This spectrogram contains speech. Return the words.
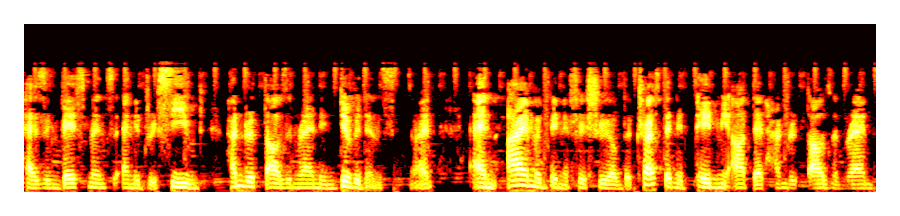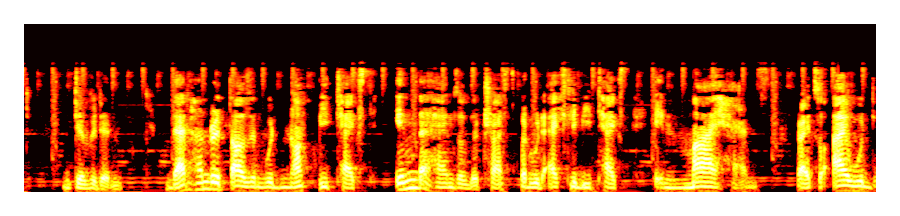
has investments and it received 100,000 Rand in dividends, right? And I'm a beneficiary of the trust and it paid me out that 100,000 Rand dividend. That 100,000 would not be taxed in the hands of the trust, but would actually be taxed in my hands, right? So I would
